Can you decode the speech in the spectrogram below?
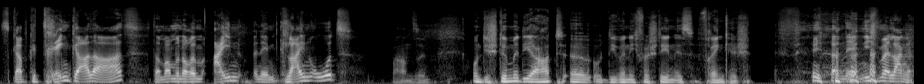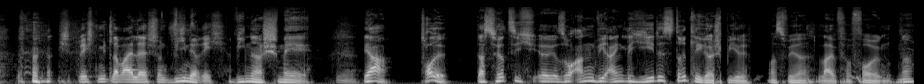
Es gab Getränke aller Art. Dann waren wir noch im, Ein in dem Kleinod. Wahnsinn. Und die Stimme, die er hat, äh, die wir nicht verstehen, ist fränkisch. ja, nee, nicht mehr lange. Spricht mittlerweile schon Wienerisch. Wiener Schmäh. Ja, toll. Das hört sich äh, so an wie eigentlich jedes Drittligaspiel, was wir live verfolgen. Ne?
